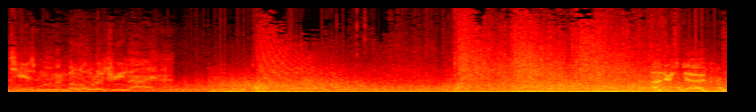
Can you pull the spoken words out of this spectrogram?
Apache is moving below the tree line. Understood.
